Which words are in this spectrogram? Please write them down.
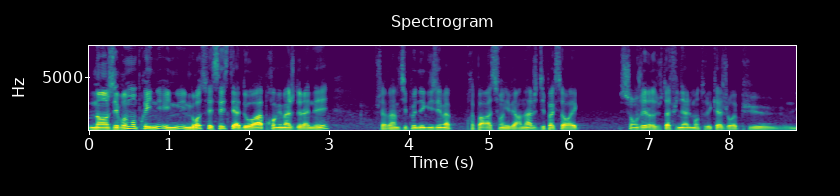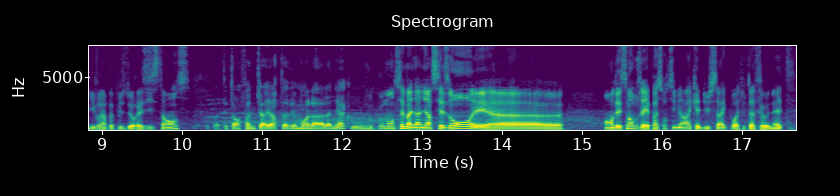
non, j'ai vraiment pris une, une- une grosse fessée. C'était à Doha, premier match de l'année. J'avais un petit peu négligé ma préparation hivernale. Je dis pas que ça aurait changé le résultat final, mais en tous les cas, j'aurais pu euh, livrer un peu plus de résistance. Tu étais en fin de carrière, tu avais moins la, la niaque ou... Je commençais ma dernière saison et euh, en décembre, j'avais pas sorti mes raquettes du sac, pour être tout à fait honnête.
